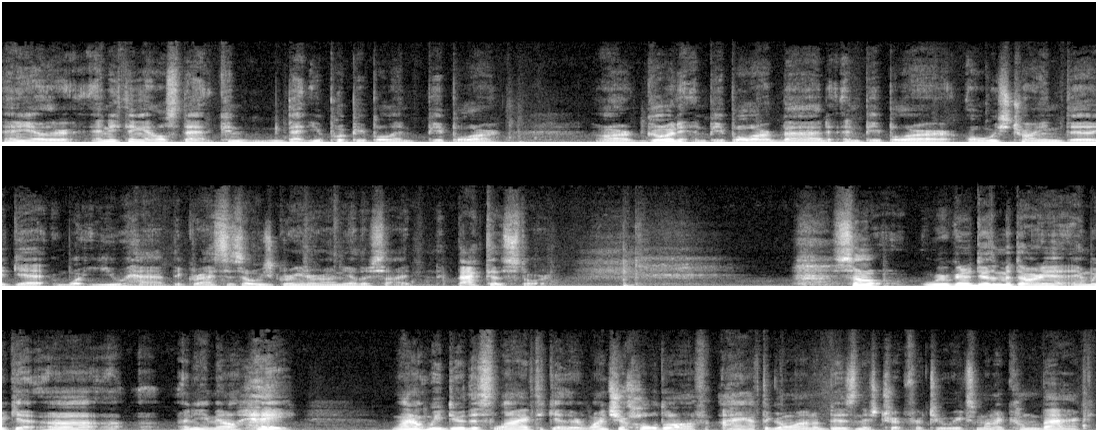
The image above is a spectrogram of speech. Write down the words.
any other anything else that can that you put people in. People are are good and people are bad and people are always trying to get what you have. The grass is always greener on the other side. Back to the story. So we're going to do the Middara and we get uh, an email. Hey, why don't we do this live together? Why don't you hold off? I have to go on a business trip for two weeks. And when I come back,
